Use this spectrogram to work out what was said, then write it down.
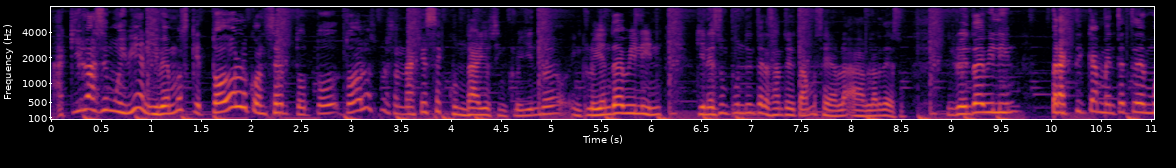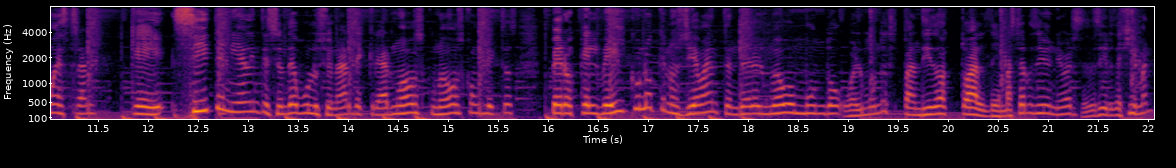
aquí lo hace muy bien y vemos que todo el concepto, todos los personajes secundarios, incluyendo, incluyendo a Evelyn, quien es un punto interesante, ahorita vamos a hablar, a hablar de eso, incluyendo a Evelyn, prácticamente te demuestran que sí tenía la intención de evolucionar, de crear nuevos, nuevos conflictos, pero que el vehículo que nos lleva a entender el nuevo mundo o el mundo expandido actual de Master of the Universe, es decir, de He-Man,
